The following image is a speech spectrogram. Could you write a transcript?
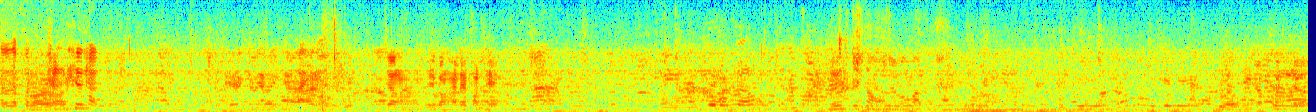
กจะเลยเปิดแผ่นที่หลังเจ้าหน้าที่ต้องให้ได้คอนเทนต์เฮ้ยจะต้องเลยว่าคนเยอะ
